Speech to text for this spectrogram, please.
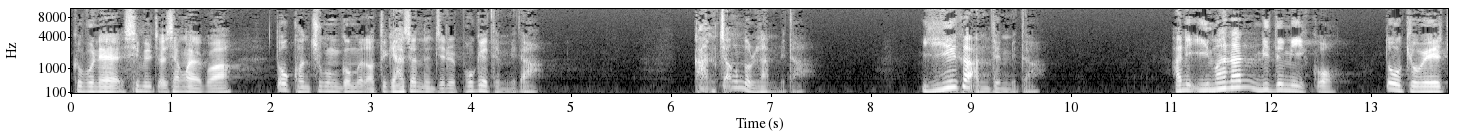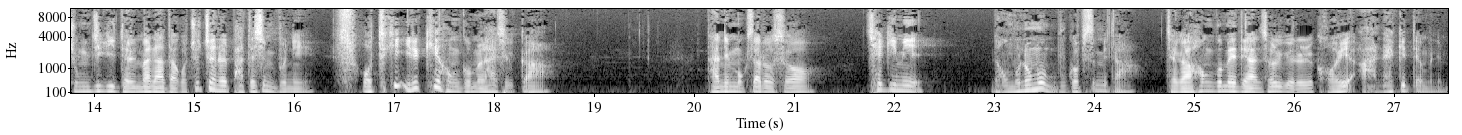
그분의 11조 생활과 또 건축은금은 어떻게 하셨는지를 보게 됩니다. 깜짝 놀랍니다. 이해가 안 됩니다. 아니, 이만한 믿음이 있고 또 교회의 중직이 될 만하다고 추천을 받으신 분이 어떻게 이렇게 헌금을 하실까? 담임 목사로서 책임이 너무너무 무겁습니다. 제가 헌금에 대한 설교를 거의 안 했기 때문입니다.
